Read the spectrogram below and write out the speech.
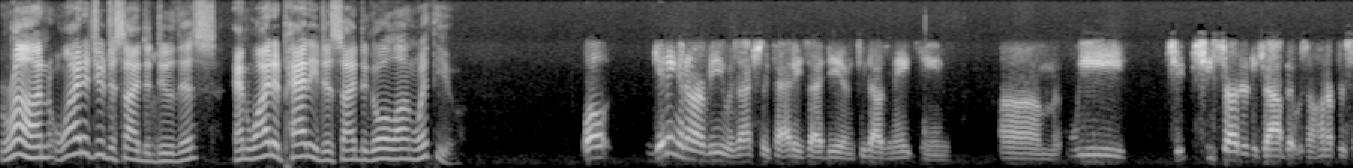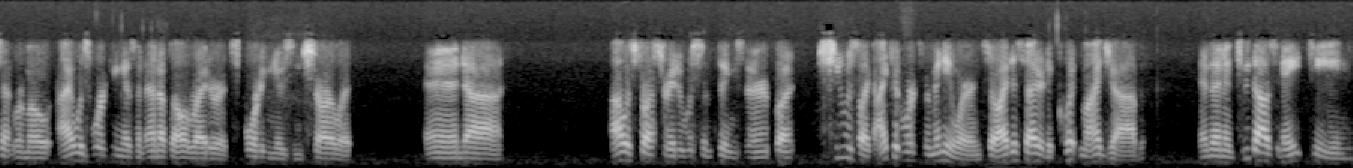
Ron, why did you decide to do this, and why did Patty decide to go along with you? Well, getting an RV was actually Patty's idea in 2018. Um, we she she started a job that was 100% remote. I was working as an NFL writer at Sporting News in Charlotte, and uh, I was frustrated with some things there. But she was like, I could work from anywhere, and so I decided to quit my job. And then in 2018,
